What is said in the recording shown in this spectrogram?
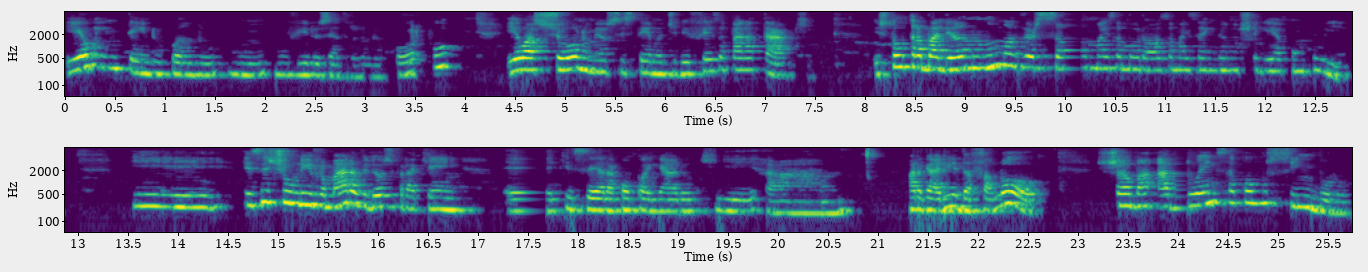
Eu entendo quando um, um, vírus entra no meu corpo, eu aciono meu sistema de defesa para ataque. Estou trabalhando numa versão mais amorosa, mas ainda não cheguei a concluir. E existe um livro maravilhoso para quem é, quiser acompanhar o que a Margarida falou, chama A Doença como Símbolo.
